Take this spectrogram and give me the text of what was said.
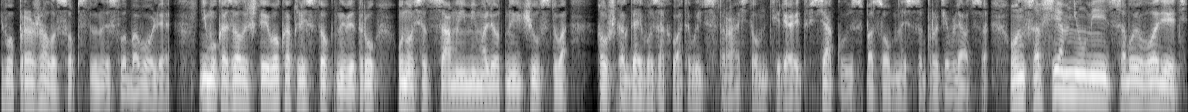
его поражало собственное слабоволие. Ему казалось, что его, как листок на ветру, уносят самые мимолетные чувства. А уж когда его захватывает страсть, он теряет всякую способность сопротивляться. Он совсем не умеет собой владеть.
